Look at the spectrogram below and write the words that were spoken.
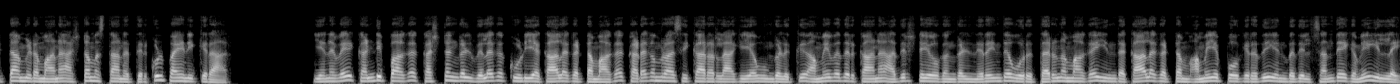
எட்டாமிடமான அஷ்டமஸ்தானத்திற்குள் பயணிக்கிறார். எனவே கண்டிப்பாக கஷ்டங்கள் விலகக்கூடிய காலகட்டமாக கடகம் ராசிக்காரர்களாகிய உங்களுக்கு அமைவதற்கான அதிர்ஷ்டயோகங்கள் நிறைந்த ஒரு தருணமாக இந்த காலகட்டம் அமையப்போகிறது என்பதில் சந்தேகமே இல்லை.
